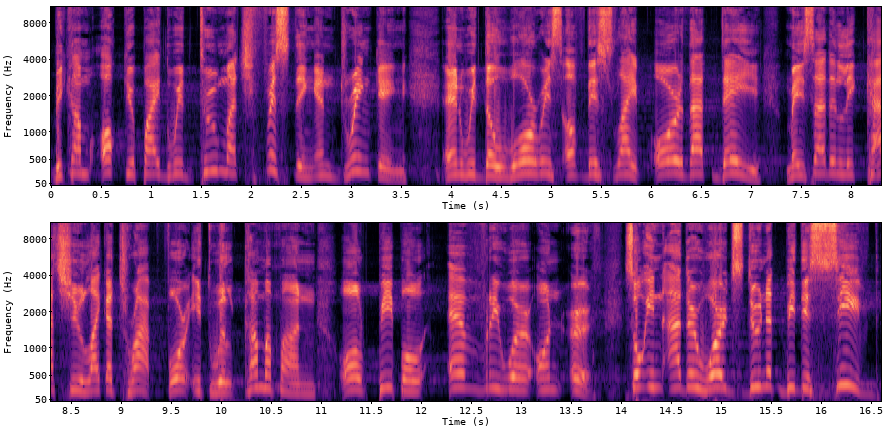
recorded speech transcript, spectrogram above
become occupied with too much feasting and drinking and with the worries of this life, or that day may suddenly catch you like a trap, for it will come upon all people everywhere on earth. So, in other words, do not be deceived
